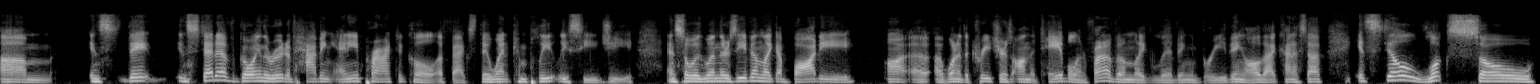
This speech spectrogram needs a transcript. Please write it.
Um, in, they instead of going the route of having any practical effects, they went completely CG. And so when there's even like a body uh, uh, one of the creatures on the table in front of him, like living, breathing, all that kind of stuff, it still looks so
